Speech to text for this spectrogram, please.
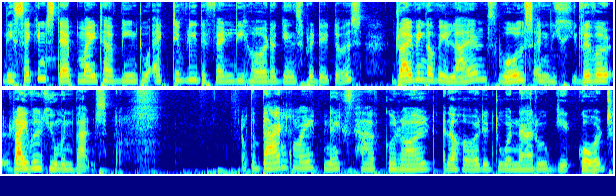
The second step might have been to actively defend the herd against predators, driving away lions, wolves, and river, rival human bands. The band might next have corralled the herd into a narrow gorge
